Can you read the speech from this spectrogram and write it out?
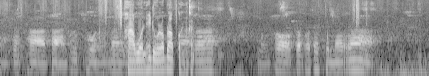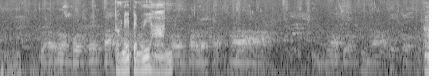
รศรัทธาสาธุชนได้ พาวนให้ดูรอบๆก่อนนะครับ หลวงพ่อพระพุทธชินราชจะร่วมบุญด้วยกันตรงนี้เป็นวิหาร เจริญเจริญศรัทธาญาติโยมที่มาทุกคนทุกอ่า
